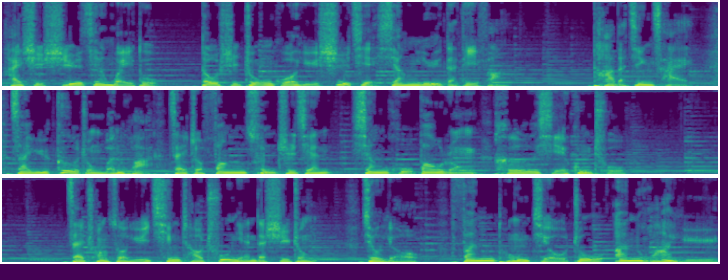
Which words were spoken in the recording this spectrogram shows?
还是时间维度，都是中国与世界相遇的地方。它的精彩在于各种文化在这方寸之间相互包容、和谐共处。在创作于清朝初年的诗中，就有“翻同久住安华语，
